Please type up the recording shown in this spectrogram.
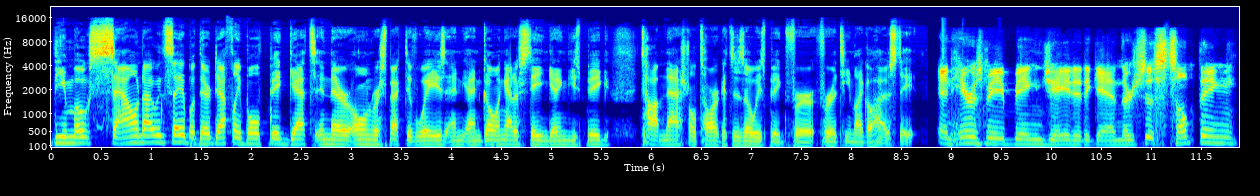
the most sound, I would say, but they're definitely both big gets in their own respective ways. And, and going out of state and getting these big top national targets is always big for, for a team like Ohio State. And here's me being jaded again. There's just something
